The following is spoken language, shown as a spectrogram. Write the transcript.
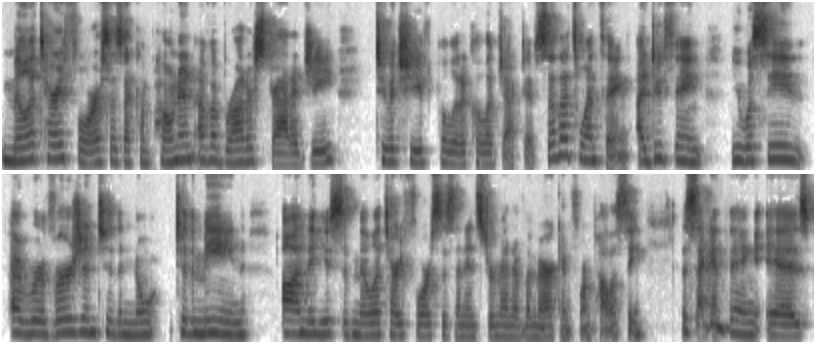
military force as a component of a broader strategy to achieve political objectives. So that's one thing. I do think you will see a reversion to the to the mean on the use of military force as an instrument of American foreign policy. The second thing is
